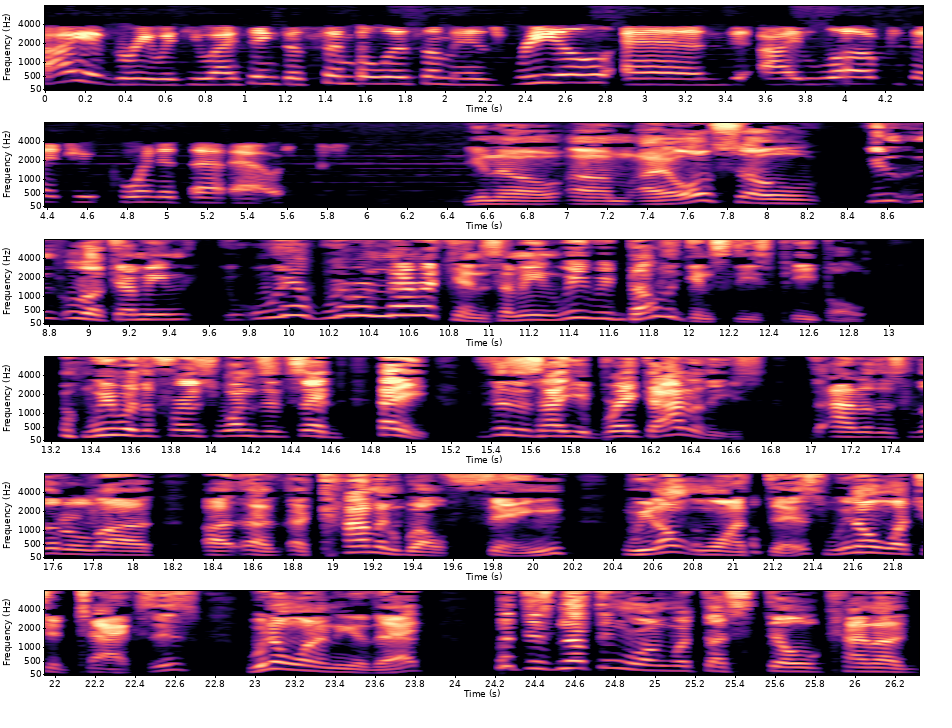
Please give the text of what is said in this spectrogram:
I agree with you. I think the symbolism is real, and I loved that you pointed that out. You know, um, I also you look. I mean, we're we're Americans. I mean, we rebelled against these people. We were the first ones that said, "Hey, this is how you break out of these." Out of this little uh, uh, a Commonwealth thing, we don't want this. We don't want your taxes. We don't want any of that. But there's nothing wrong with us still kind of,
